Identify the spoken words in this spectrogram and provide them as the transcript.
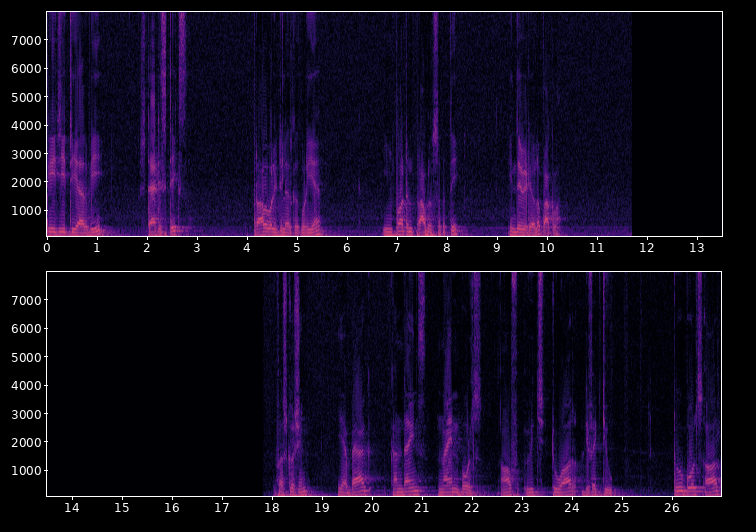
பிஜிடிஆர்பி ஸ்டாட்டிஸ்டிக்ஸ் ப்ராபபிலிட்டியில் இருக்கக்கூடிய இம்பார்ட்டண்ட் ப்ராப்ளம்ஸை பற்றி இந்த வீடியோவில் பார்க்கலாம் First question A bag contains 9 bolts, of which 2 are defective. 2 bolts are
